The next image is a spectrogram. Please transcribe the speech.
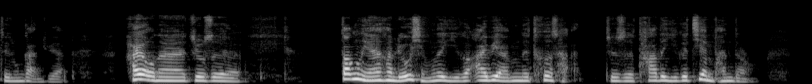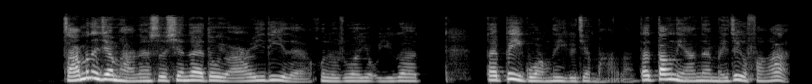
这种感觉。还有呢，就是当年很流行的一个 IBM 的特产，就是它的一个键盘灯。咱们的键盘呢是现在都有 LED 的，或者说有一个带背光的一个键盘了。但当年呢没这个方案，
